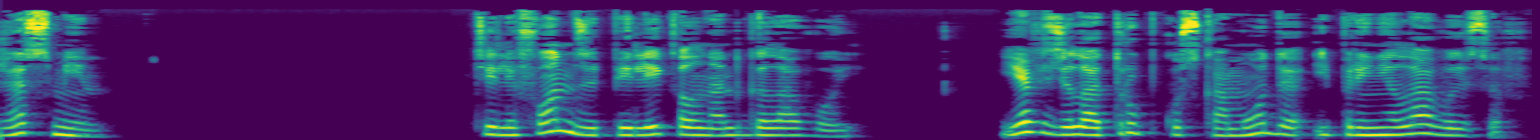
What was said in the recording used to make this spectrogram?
Жасмин. Телефон запеликал над головой. Я взяла трубку с комода и приняла вызов,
